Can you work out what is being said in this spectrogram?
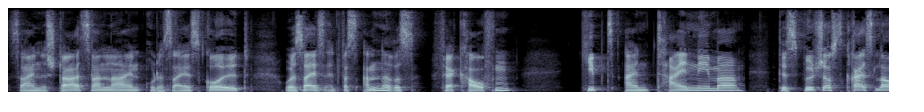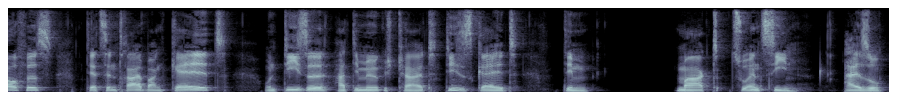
sei es Staatsanleihen oder sei es Gold oder sei es etwas anderes verkaufen, gibt ein Teilnehmer des Wirtschaftskreislaufes der Zentralbank Geld und diese hat die Möglichkeit, dieses Geld dem Markt zu entziehen. Also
